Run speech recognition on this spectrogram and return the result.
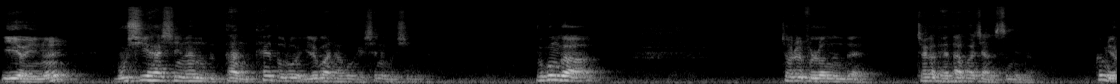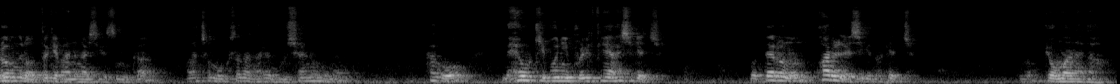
이 여인을 무시하시는 듯한 태도로 일관하고 계시는 것입니다. 누군가 저를 불렀는데 제가 대답하지 않습니다. 그럼 여러분들은 어떻게 반응하시겠습니까? 아, 저 목사가 나를 무시하는구나. 하고 매우 기분이 불쾌하시겠죠. 뭐 때로는 화를 내시기도 하겠죠. 뭐 교만하다.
